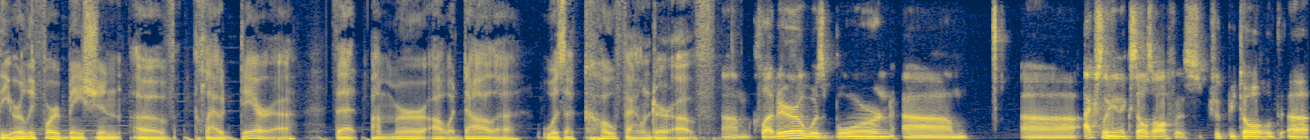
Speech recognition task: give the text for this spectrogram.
the early formation of Cloudera that Amr Awadallah was a co-founder of. Um, Cloudera was born um, uh, actually in Accel's office. Truth be told. Uh,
